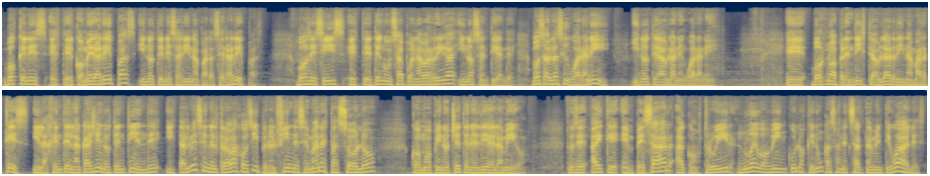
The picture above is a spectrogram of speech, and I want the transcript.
Vos querés este, comer arepas y no tenés harina para hacer arepas. Vos decís, este, tengo un sapo en la barriga y no se entiende. Vos hablas en guaraní y no te hablan en guaraní. Eh, vos no aprendiste a hablar dinamarqués y la gente en la calle no te entiende y tal vez en el trabajo sí, pero el fin de semana estás solo como Pinochet en el Día del Amigo. Entonces hay que empezar a construir nuevos vínculos que nunca son exactamente iguales.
